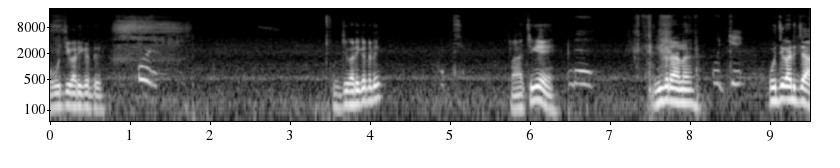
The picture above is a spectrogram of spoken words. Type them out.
ഊച്ചി കടിക്കട്ട്. ഊച്ചി കടിക്കട്ടെടി ആച്ചിക്കേ എന്തിനാണ്? ഉച്ച കടിച്ചാ?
